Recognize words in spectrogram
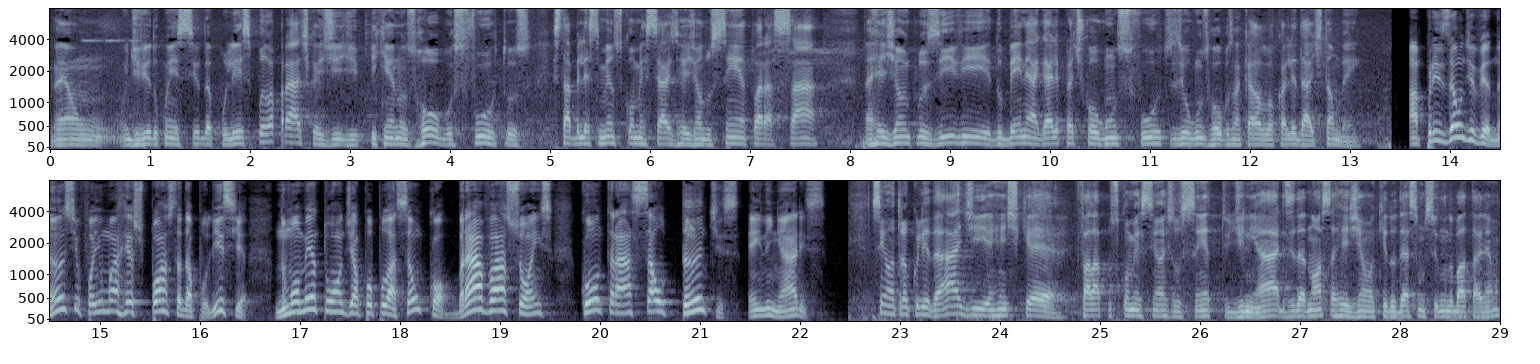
né, um, um, indivíduo conhecido da polícia pela prática de, de pequenos roubos, furtos, estabelecimentos comerciais da região do centro, Araçá. Na região, inclusive, do BNH, ele praticou alguns furtos e alguns roubos naquela localidade também. A prisão de Venâncio foi uma resposta da polícia no momento onde a população cobrava ações contra assaltantes em Linhares. Sim, uma tranquilidade a gente quer falar para os comerciantes do centro de Linhares e da nossa região aqui do 12º Batalhão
